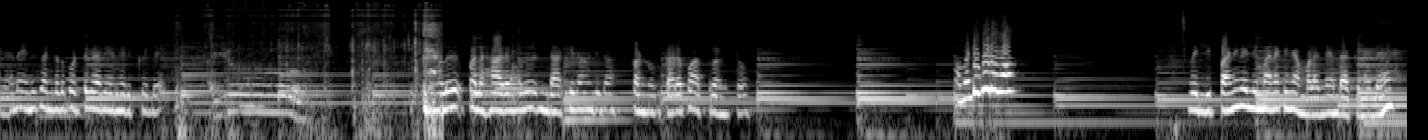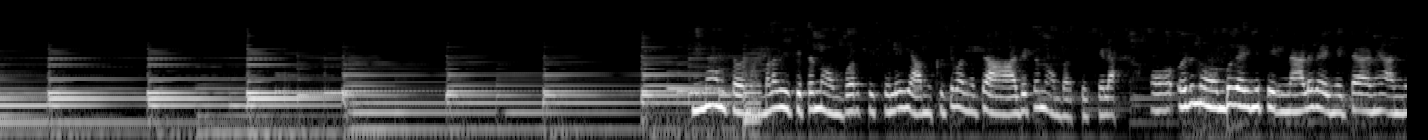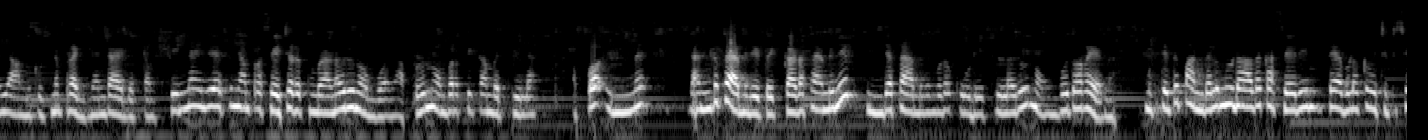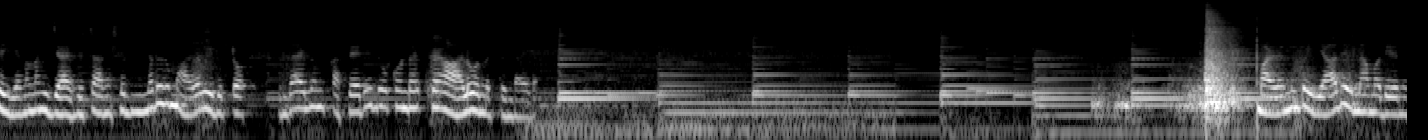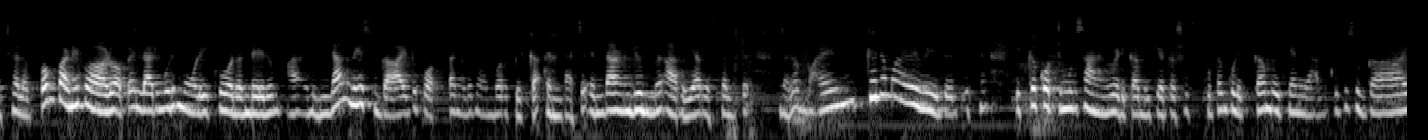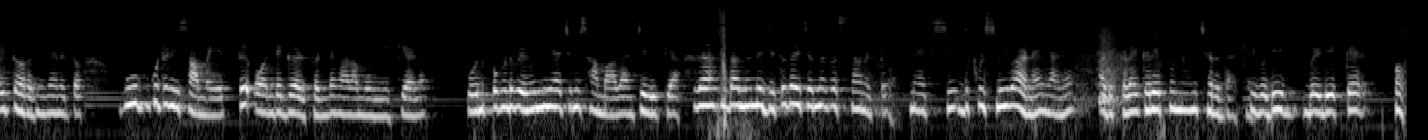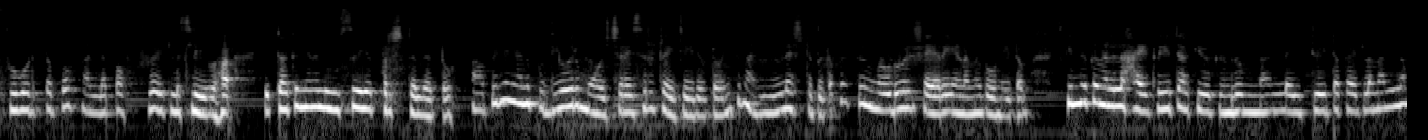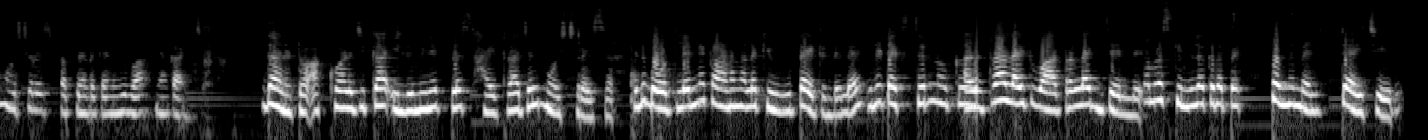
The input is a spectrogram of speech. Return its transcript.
ഞാൻ അതിന് സങ്കടപ്പെട്ട് കാര്യമായിരിക്കില്ലേ ഞങ്ങൾ പലഹാരങ്ങൾ ഉണ്ടാക്കിയതാ ഇതാ കണ്ണൂർക്കാരെ പാത്രം കേട്ടോ അമ്മന്റെ കൂടെ വാ. വല്യപ്പാനി വല്യമാനൊക്കെ നമ്മൾ തന്നെ ഉണ്ടാക്കണല്ലേ? നമ്മളെ വീട്ടിലത്തെ നോമ്പ് ഉറപ്പിക്കൽ യാമിക്കുട്ടി വന്നിട്ട് ആദ്യത്തെ നോമ്പ് ഉറപ്പിക്കലാണ് ഒരു നോമ്പ് കഴിഞ്ഞ് പെരുന്നാൾ കഴിഞ്ഞിട്ടാണ് അന്ന് യാമിക്കുട്ടിനെ പ്രഗ്നന്റ് ആയത് കേട്ടോ പിന്നെ അതിന് ശേഷം ഞാൻ പ്രസവിച്ചെടുക്കുമ്പോഴാണ് ഒരു നോമ്പ് വന്നത്. അപ്പോഴും നോമ്പ് ഉറപ്പിക്കാൻ പറ്റിയില്ല അപ്പോൾ ഇന്ന് രണ്ട് ഫാമിലി കേട്ടോ ഇക്കയുടെ ഫാമിലിയും എന്റെ ഫാമിലിയും കൂടെ കൂടിയിട്ടുള്ള ഒരു നോമ്പ് തുറയാണ്. മുറ്റത്ത് പന്തലൊന്നും ഇടാതെ കസേരയും ടേബിളൊക്കെ വെച്ചിട്ട് ചെയ്യണം എന്ന് വിചാരിച്ചിട്ടാണ്. പക്ഷെ ഇന്നലെ ഒരു മഴ പെയ്തിട്ടോ എന്തായാലും കസേര കൊണ്ടൊക്കെ ആൾ വന്നിട്ടുണ്ട് മഴയൊന്നും പെയ്യാതിരുന്നാൽ മതിയായിരുന്നു. ചിലപ്പം പണി പാടും. അപ്പോൾ എല്ലാവരും കൂടി മോളിലേക്ക് ഓടേണ്ടി വരും. ഇല്ലാന്നുണ്ടെങ്കിൽ സുഖമായിട്ട് പുറത്തങ്ങോട്ട് നോമ്പ് ഉറപ്പിക്കുക എന്താ എന്താണെങ്കിലും ഒന്ന് അറിയാം റിസൾട്ട് എന്നാലും ഭയങ്കര മഴ പെയ്തത്. ഇക്ക കുറച്ചും കൂടി സാധനങ്ങൾ മേടിക്കാൻ വയ്ക്കുക കേട്ടോ. ഷെഫ്കൂട്ടം കുളിക്കാൻ പോയിക്കാണ്. ഞാൻ കുട്ടി സുഖമായിട്ട് ഉറങ്ങാൻ കേട്ടോ. ഭൂപ്പുക്കുട്ടൻ ഈ സമയത്ത് ഓന്റെ ഗേൾഫ്രണ്ട് കാണാൻ മുങ്ങിക്കുകയാണ് ഓനിപ്പം കൊണ്ട് വരും എന്ന് വിചാരിച്ചെങ്കിൽ സമാധാനിച്ചിരിക്കുക ഇതാ ഇതാന്ന് നിജിത്ത് തയ്ച്ചെന്ന ഡ്രസ്സാണ് കേട്ടോ. മാക്സി. ഇത് ഫുൾ സ്ലീവാണ് ഞാൻ അടുക്കളയിൽ കയറിയപ്പോൾ ഒന്ന് ചെറുതാക്കി. ഇവിടെയും ഇവിടെയൊക്കെ പഫ് കൊടുത്തപ്പോൾ നല്ല പഫ് ആയിട്ടുള്ള സ്ലീവാണ് ഇക്കാക്ക് ഇങ്ങനെ ലൂസ് ചെയ്യുക അത്ര ഇഷ്ടമല്ല കേട്ടോ ആ പിന്നെ ഞാൻ പുതിയൊരു മോയ്സ്ചറൈസർ ട്രൈ ചെയ്തു കേട്ടോ എനിക്ക് നല്ല ഇഷ്ടപ്പെട്ടു. അപ്പോൾ എനിക്ക് നിങ്ങളോട് ഷെയർ ചെയ്യണമെന്ന് തോന്നിയിട്ടും. സ്കിന്നൊക്കെ നല്ല ഹൈഡ്രേറ്റ് ആക്കി വെക്കുന്നതും നല്ല ലൈറ്റ് വെയിറ്റ് ഒക്കെ ആയിട്ടുള്ള നല്ല മോയ്സ്ചറൈസർ തപ്പി നടക്കുകയാണെങ്കിൽ വാ ഞാൻ കാണിച്ചു. ഇതാണ് കേട്ടോ Aqualogica illuminate plus hydrogel moisturiser ഇതിന്റെ ബോട്ടിൽ തന്നെ കാണാൻ നല്ല ക്യൂട്ട് ആയിട്ടുണ്ട് അല്ലേ ഇതിന്റെ ടെക്സ്ചർ നോക്ക്. Ultra light water like gel നമ്മുടെ സ്കിന്നിലൊക്കെ പെട്ടെന്ന് മെൽറ്റ് ആയി ചേരും.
